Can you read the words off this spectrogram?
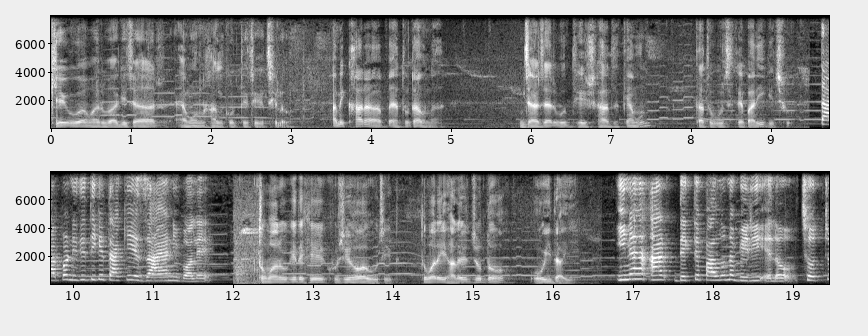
কেউ আমার বাগিচার এমন হাল করতে চেয়েছিল। আমি খারাপ এতটাও না। যার যার বুদ্ধির স্বাদ কেমন তা তো বুঝতে পারি কিছু। তারপর নিধির দিকে তাকিয়ে জায়ানি বলে তোমার ওকে দেখে খুশি হওয়া উচিত। তোমার এই হালের জন্য ওই দায়ী। ইনা আর দেখতে পারল না বেরিয়ে এলো। ছোট্ট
